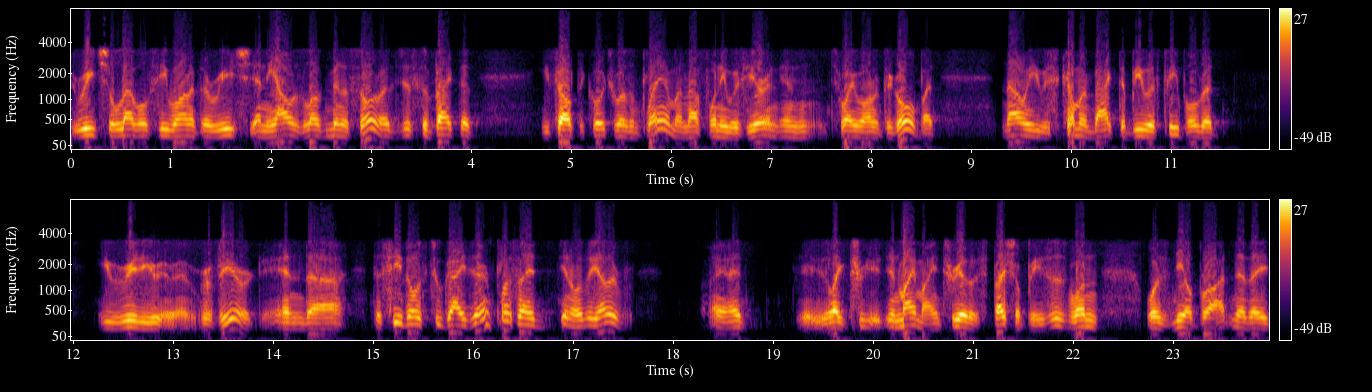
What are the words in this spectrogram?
reached the levels he wanted to reach, and he always loved Minnesota. It's just the fact that he felt the coach wasn't playing him enough when he was here, and, and that's why he wanted to go. But now he was coming back to be with people that he really uh, revered, and uh, to see those two guys there. Plus, I, had, you know, the other, I had like three in my mind, three other special pieces. One was Neal Broten that I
